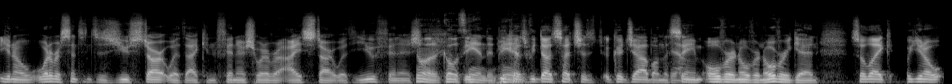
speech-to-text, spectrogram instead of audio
you know whatever sentences you start with, I can finish. Whatever I start with, you finish. No, it goes hand in because hand. we do such a, good job on the Yeah. same over and over and over again. So like you know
